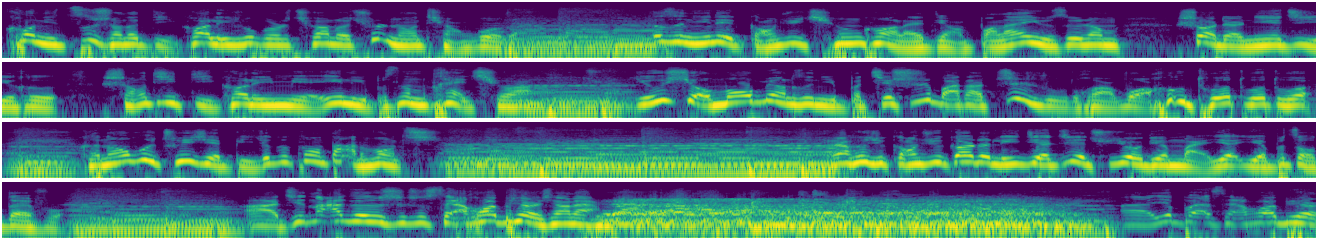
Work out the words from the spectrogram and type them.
靠你自身的抵抗力，如果是强的，确实能挺过的。但是你得根据情况来定。本来有时候人们上点年纪以后，身体抵抗力、免疫力不是那么太强，有小毛病的时候，你不及时把它治住的话，往后拖拖拖，可能会出现比这个更大的问题。然后就根据个人的理解，直接去药店买药，也不找大夫，啊，就拿个是三花片行了。啊，一般三花片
